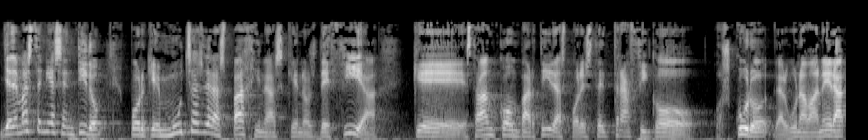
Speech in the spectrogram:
Y además tenía sentido porque muchas de las páginas que nos decía que estaban compartidas por este tráfico oscuro, de alguna manera,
